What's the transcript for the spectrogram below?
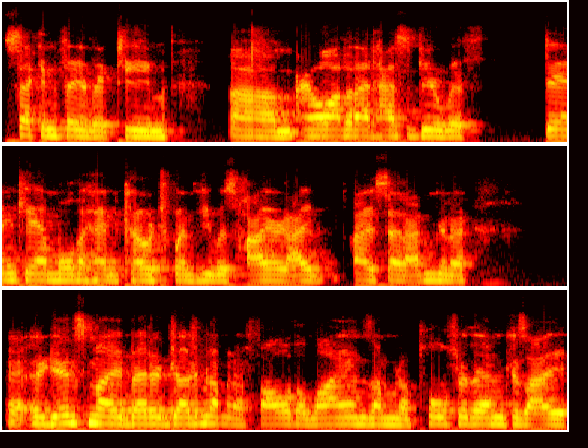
second favorite team. Um, and a lot of that has to do with Dan Campbell, the head coach. When he was hired, I, I said, I'm going to, against my better judgment, I'm going to follow the Lions. I'm going to pull for them because I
